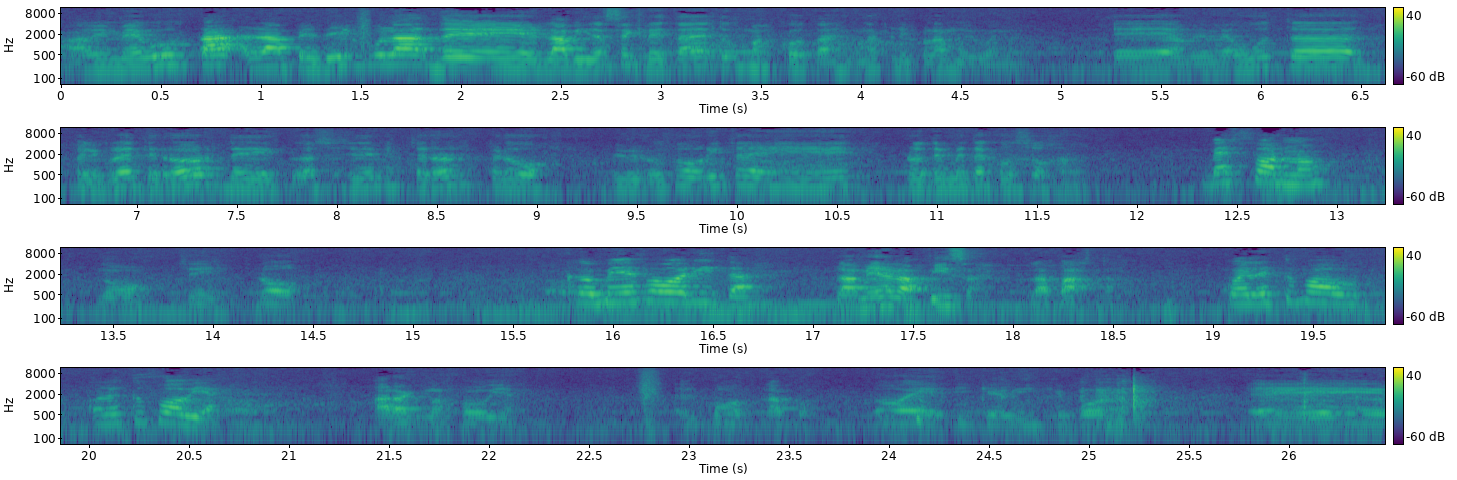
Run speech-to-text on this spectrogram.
A mí me gusta la película de La vida secreta de tus mascotas. Es una película muy buena. Eh, a mí me gusta películas de terror, de la sociedad de mis terror, pero mi película favorita es No te metas con Sohan. ¿Ves porno? No. Sí, no, ¿Comida favorita? La mía es la pizza. la pasta, ¿Cuál es tu, fo- cuál es tu fobia? Aracnofobia. el porno, la po- no, eh, y que, y que porno. Eh,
